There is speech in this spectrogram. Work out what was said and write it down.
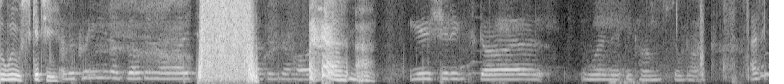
ooh, ooh, sketchy. I'm the queen broken hearts. Hard. You're shooting star when it becomes so dark. I think.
